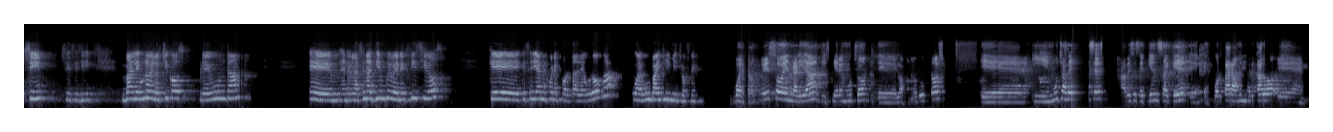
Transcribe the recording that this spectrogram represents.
Sí, sí, sí, sí. Vale, uno de los chicos pregunta Em, en relación a tiempo y beneficios, ¿qué, sería mejor exportar a Europa o a algún país limítrofe? Bueno, eso en realidad difiere mucho de los productos eh, y muchas veces, a veces se piensa que eh, exportar a un mercado eh,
